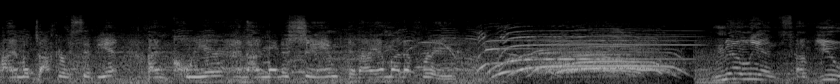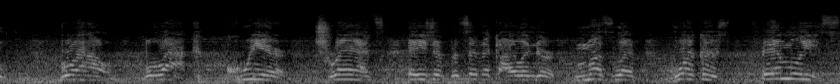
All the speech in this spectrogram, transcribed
I am a DACA recipient. I'm queer and I'm unashamed and I am unafraid. Millions of youth, brown, black, queer, trans, Asian Pacific Islander, Muslim, workers, families,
